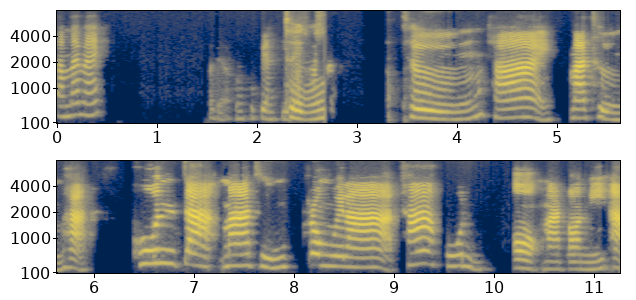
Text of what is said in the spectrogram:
จำได้ไหมเดี๋ยวคุณครูเปลี่ยนทีถึง ถึง ใช่ มาถึงค่ะ คุณจะมาถึงตรงเวลา ถ้าคุณออกมาตอนนี้ อะ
